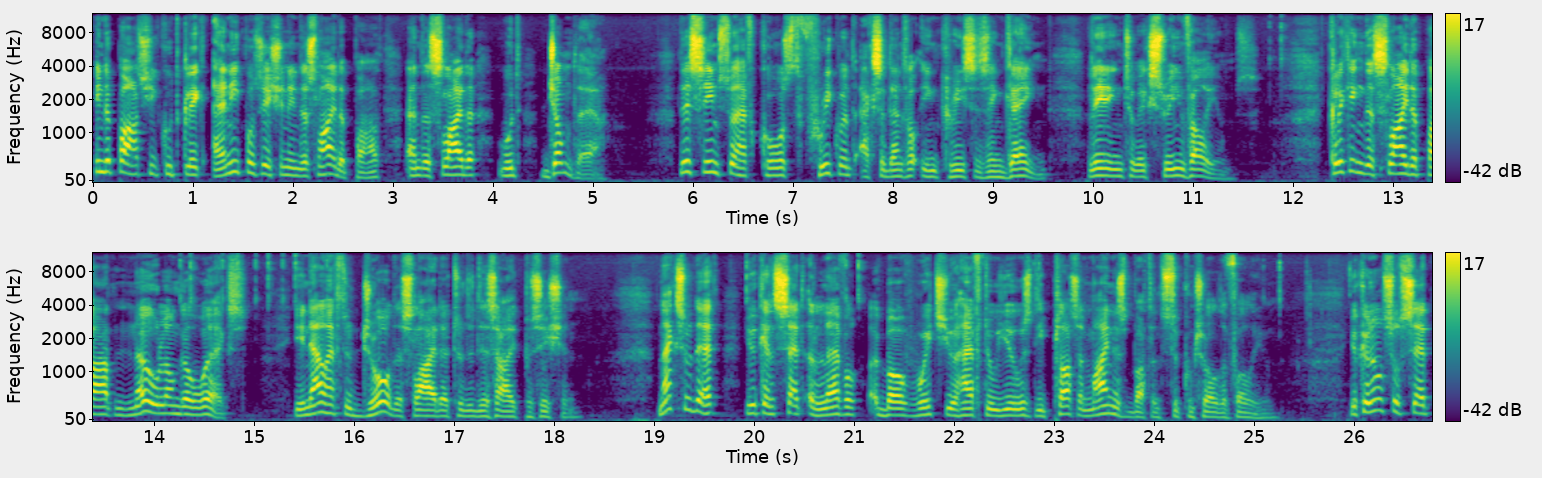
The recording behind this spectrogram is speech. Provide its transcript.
In the past you could click any position in the slider path and the slider would jump there. This seems to have caused frequent accidental increases in gain, leading to extreme volumes. Clicking the slider path no longer works. You now have to draw the slider to the desired position. Next to that you can set a level above which you have to use the plus and minus buttons to control the volume. You can also set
